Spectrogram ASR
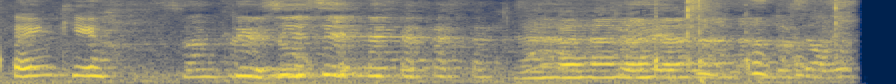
Thank you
